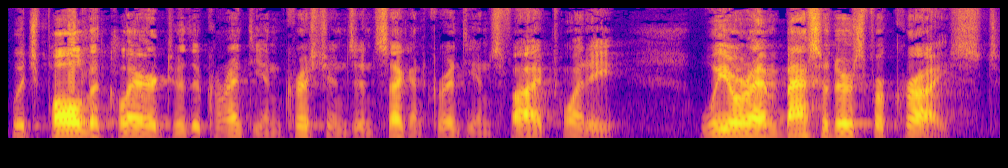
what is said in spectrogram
which Paul declared to the Corinthian Christians in 2 Corinthians 5:20. We are ambassadors for Christ.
